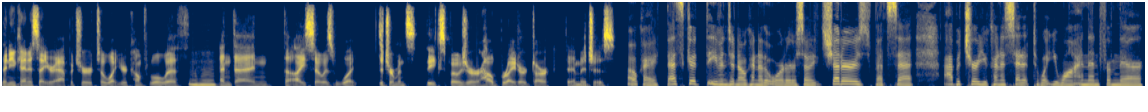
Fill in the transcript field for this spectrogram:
then you kind of set your aperture to what you're comfortable with. hmm And then the ISO is what determines the exposure, how bright or dark the image is. Okay. That's good even to know kind of the order. So shutters, that's set. Aperture, you kind of set it to what you want. And then from there,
